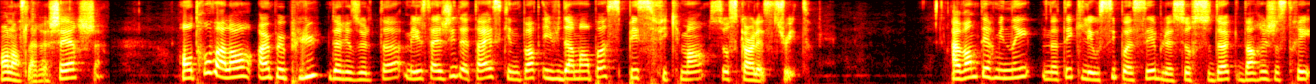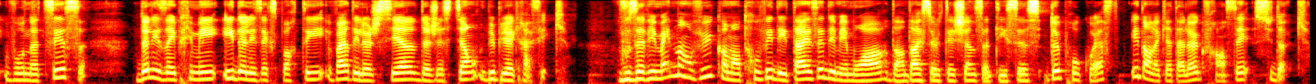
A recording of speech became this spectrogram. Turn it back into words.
On lance la recherche. On trouve alors un peu plus de résultats, mais il s'agit de thèses qui ne portent évidemment pas spécifiquement sur Scarlet Street. Avant de terminer, notez qu'il est aussi possible sur Sudoc d'enregistrer vos notices, de les imprimer et de les exporter vers des logiciels de gestion bibliographique. Vous avez maintenant vu comment trouver des thèses et des mémoires dans Dissertations and Thesis de ProQuest et dans le catalogue français Sudoc.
